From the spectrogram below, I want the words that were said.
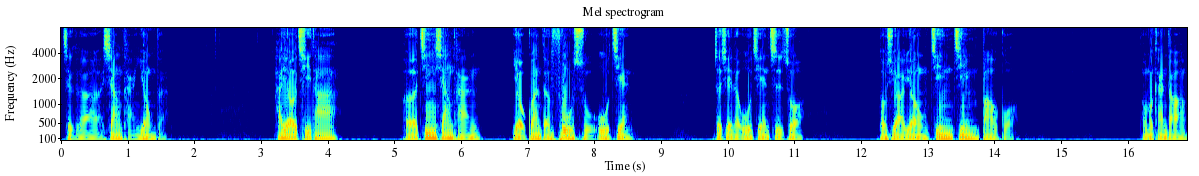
这个香坛用的。还有其他和金香坛有关的附属物件，这些的物件制作都需要用金金包裹。我们看到。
